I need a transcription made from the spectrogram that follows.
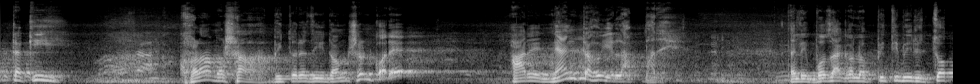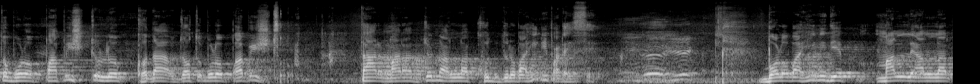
একটা কি? খড়া মশা ভিতরে যদি দংশন করে, আরে ন্যাংটা হয়ে লাভ মারে। তাহলে বোঝা গেল পৃথিবীর যত বড় পাপিষ্ট লোক, খোদা যত বড় পাপিষ্ট, তার মারার জন্য আল্লাহ ক্ষুদ্র বাহিনী পাঠাইছে। বড় বাহিনী দিয়ে মারলে আল্লাহর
